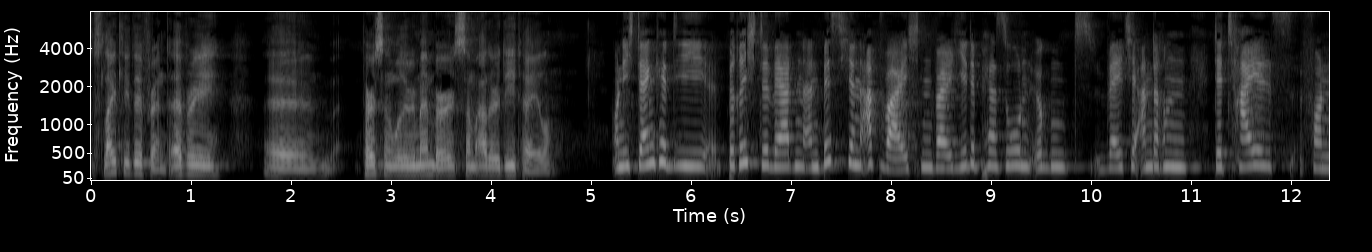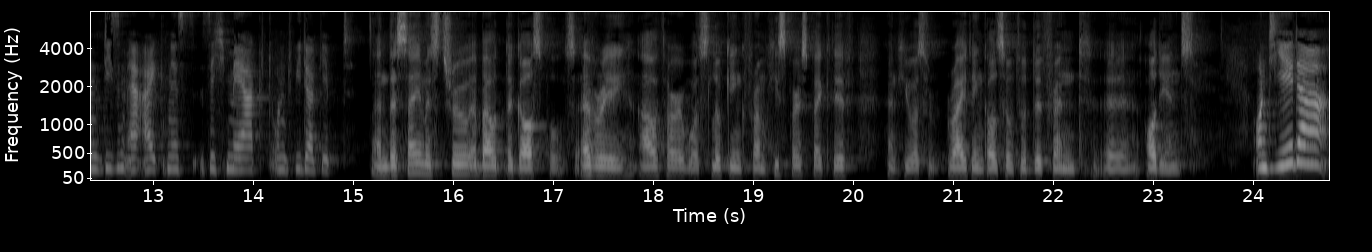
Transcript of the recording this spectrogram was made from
slightly different. Every uh, person will remember some other detail. Und ich denke, die Berichte werden ein bisschen abweichen, weil jede Person irgendwelche anderen Details von diesem Ereignis sich merkt und wiedergibt. And the same is true about the Gospels. Every author was looking from his perspective and he was writing also to different uh, audience. Und jeder,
